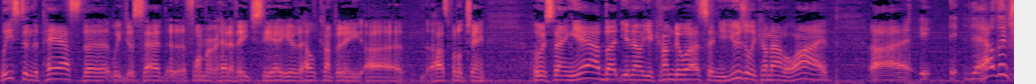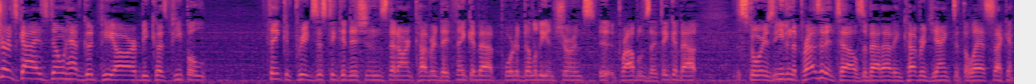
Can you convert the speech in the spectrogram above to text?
least in the past, the, we just had a former head of HCA here, the health company, uh, hospital chain, who was saying, yeah, but, you know, you come to us and you usually come out alive. Uh, it, it, the health insurance guys don't have good PR because people think of pre-existing conditions that aren't covered. They think about portability insurance uh, problems. They think about the stories even the president tells about having coverage yanked at the last second.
